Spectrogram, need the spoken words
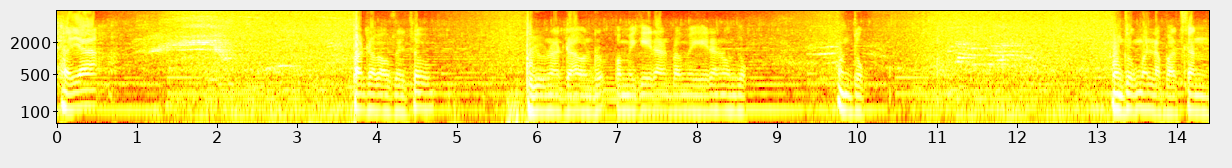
saya pada waktu itu belum ada untuk pemikiran-pemikiran untuk untuk untuk mendapatkan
